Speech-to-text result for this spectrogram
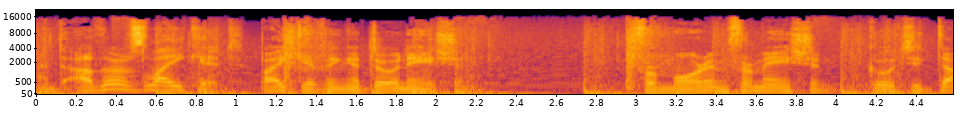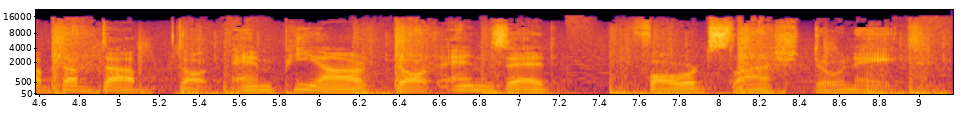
and others like it by giving a donation. For more information, go to www.mpr.nz forward slash donate.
